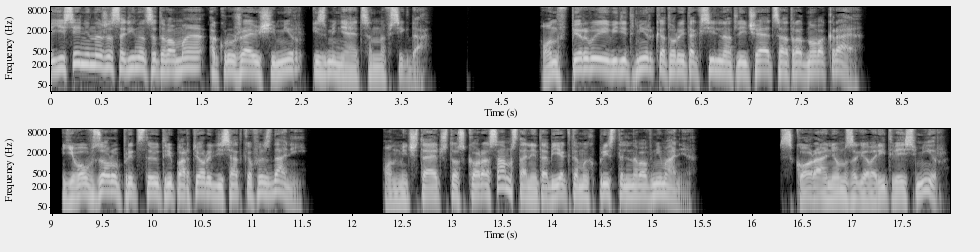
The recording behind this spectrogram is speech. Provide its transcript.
Есенина же с 11 мая окружающий мир изменяется навсегда. Он впервые видит мир, который так сильно отличается от родного края. Его взору предстают репортеры десятков изданий. Он мечтает, что скоро сам станет объектом их пристального внимания. Скоро о нем заговорит весь мир.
